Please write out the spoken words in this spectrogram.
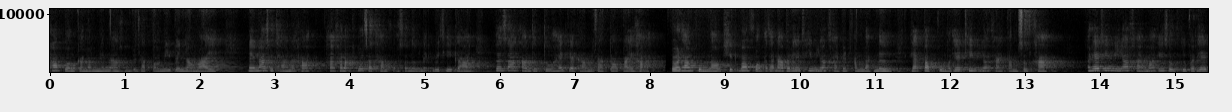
ภาพรวมการดำเนินงานของบริษัทตอนนี้เป็นอย่างไร ในหน้าสุดท้ายนะคะทางคณะผู้จัดทำขอเสนอในวิธีการเพื่อสร้างการเติบโตให้แก่ทางบริษัทต่อไปค่ะ โดยทางกลุ่มเราคิดว่าควรพัฒนาประเทศที่มียอดขายเป็นอันดับหนึ่งและปรับปรุงประเทศที่มียอดขายต่ำสุดค่ะประเทศที่มียอดขายมากที่สุดคือประเทศ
